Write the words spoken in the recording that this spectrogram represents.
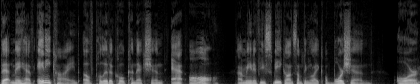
that may have any kind of political connection at all. I mean, if you speak on something like abortion or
